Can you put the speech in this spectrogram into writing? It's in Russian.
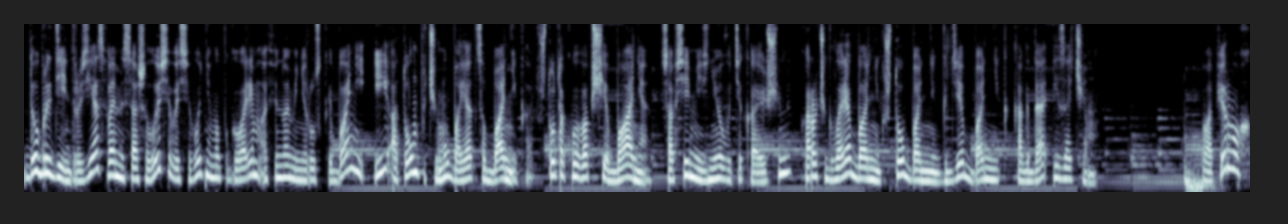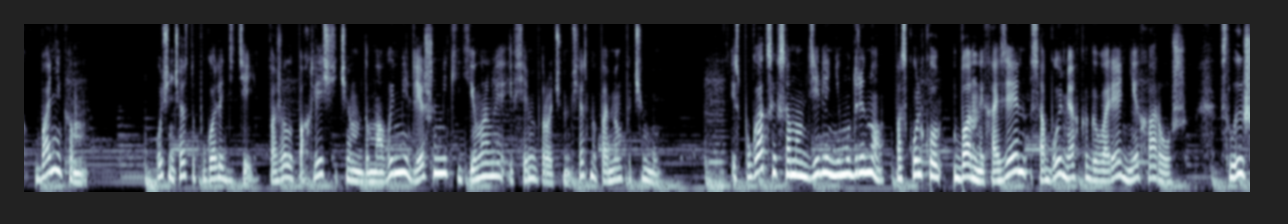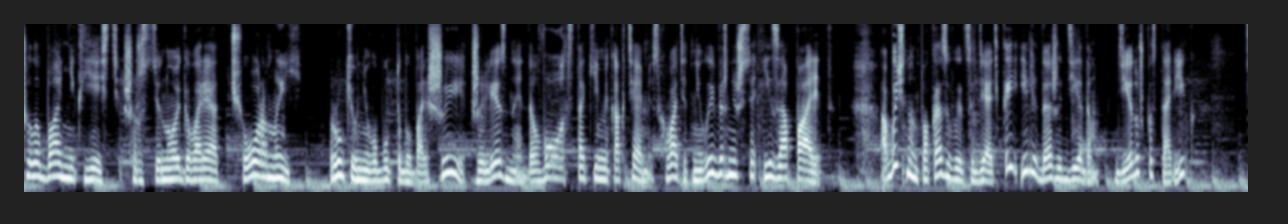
Добрый день, друзья! С вами Саша Лосева. Сегодня мы поговорим о феномене русской бани и о том, почему боятся банника. Что такое вообще баня со всеми из нее вытекающими? Короче говоря, банник что, банник где, банник когда и зачем. Во-первых, банникам очень часто пугали детей. Пожалуй, похлеще, чем домовыми, лешими, кикиморами и всеми прочими. Сейчас мы поймем, почему. Испугаться и в самом деле не мудрено, поскольку банный хозяин собой, мягко говоря, не хорош. Слышала, банник есть, шерстяной, говорят, черный. Руки у него будто бы большие, железные, да вот с такими когтями. Схватит, не вывернешься и запарит. Обычно он показывается дядькой или даже дедом. Дедушка, старик.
